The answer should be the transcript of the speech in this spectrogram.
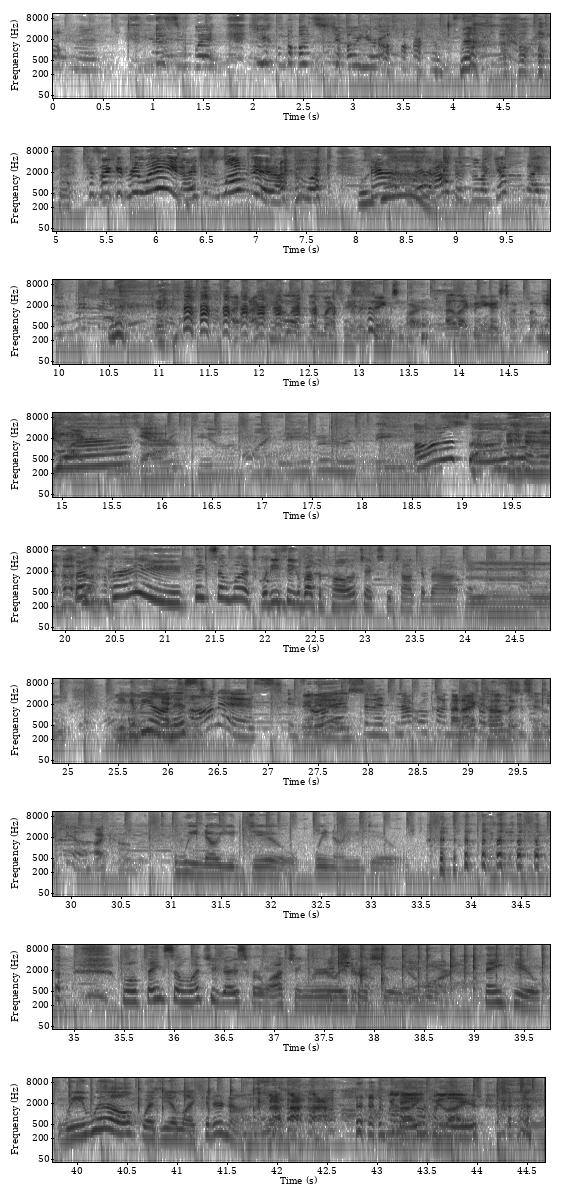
moment is when you both show your arms. Because I could relate. I just loved it. I'm like, well, they're, yeah. they're out there. They're like, yep, like, we're safe. I, I kind of like the my favorite things part. I like when you guys talk about yeah. yeah. Like, These yeah. are a few of my favorite things. Awesome. That's great. Thanks so much. What do you think about the politics we talk about? Ooh. You can be honest. Honest. It's It honest is. and it's not real controversial. And I comment it's too. what you feel. I comment. We know you do. We know you do. well, thanks so much, you guys, for watching. We really Good show. appreciate Do it. more. Thank you. We will, whether you like it or not. we like, we like. you.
